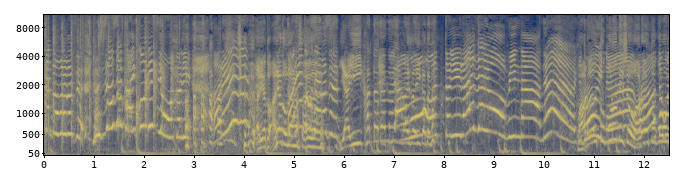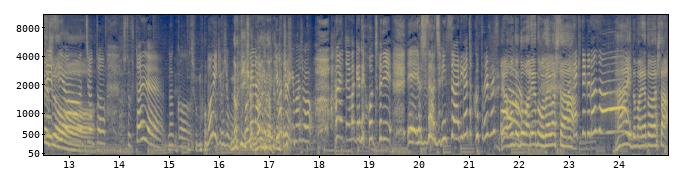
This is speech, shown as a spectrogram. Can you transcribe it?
たと思います。吉田本当に。あれ？ありがとうありがとうございます。ありがとうございます。いや言い方だな今井さん言い方だ。本当になんだよみんな。ね笑うところでしょ笑うところでしょちょっとと二人でなんか飲み行きましょう。飲飲めないけど行きましょう行きましょう。はいというわけで本当に、えー、吉沢純一さんありがとうございました。いや本当どうもありがとうございました。また来てくださはいどうもありがとうございました。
